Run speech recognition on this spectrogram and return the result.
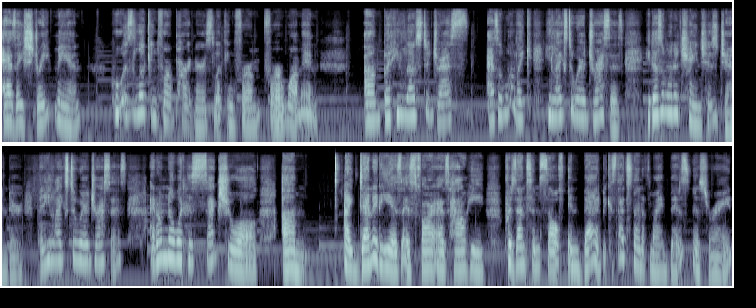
as a straight man who is looking for a partner, is looking for for a woman. Um, but he loves to dress as a woman. like he likes to wear dresses. He doesn't want to change his gender, but he likes to wear dresses. I don't know what his sexual um identity is as far as how he presents himself in bed because that's none of my business, right?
